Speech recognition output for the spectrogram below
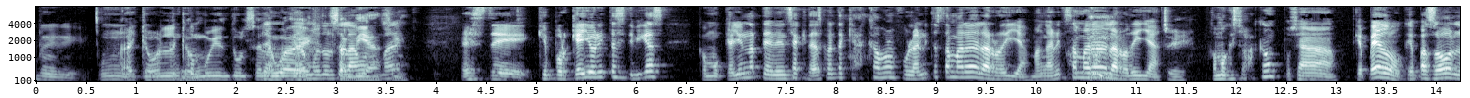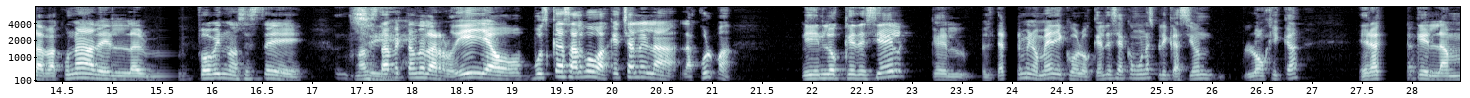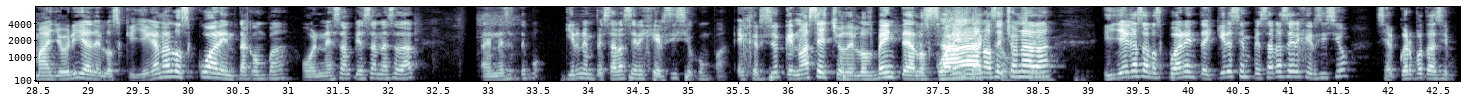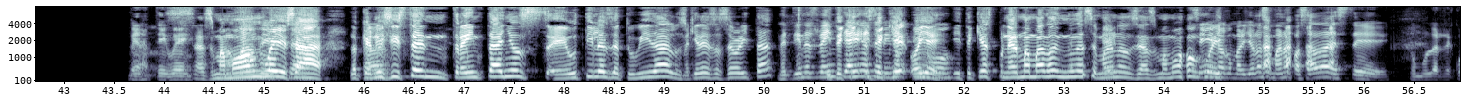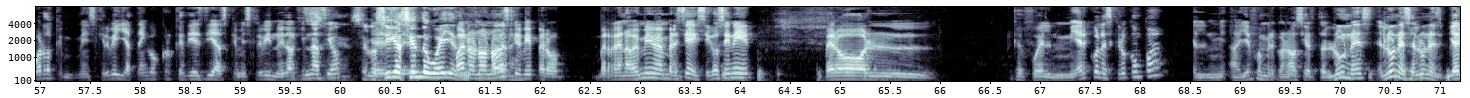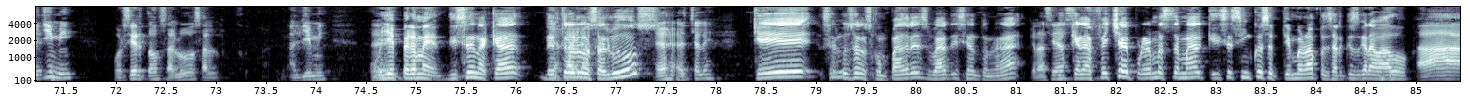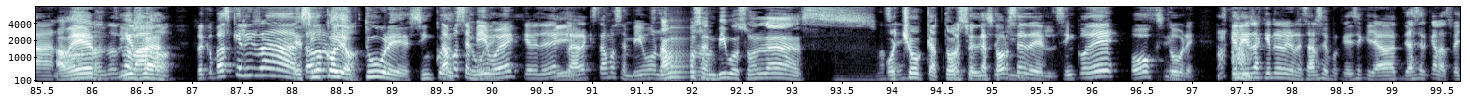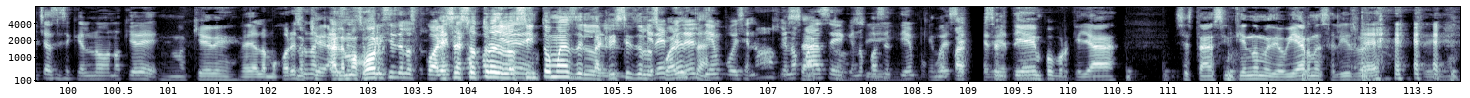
un- Ay, qué un- quedó muy dulce el agua quedó de muy dulce el agua, sandía, compadre. sí. Este, que por qué hay ahorita, si te fijas, como que hay una tendencia que te das cuenta que, ah, cabrón, fulanito está madre de la rodilla, manganito está madre de la rodilla. Sí. Como que, ah, o sea, ¿qué pedo? ¿Qué pasó? La vacuna del el COVID nos, este, nos Sí. está afectando la rodilla o buscas algo a qué echarle la, la culpa. Y lo que decía él, que el, el término médico, lo que él decía como una explicación lógica, era que la mayoría de los que llegan a los 40, compa, o en esa empiezan a esa edad, en ese tiempo, quieren empezar a hacer ejercicio, compa. Ejercicio que no has hecho de los 20 a los 40, no has Exacto, hecho nada. Y llegas a los 40 y quieres empezar a hacer ejercicio, si el cuerpo te va a decir, espérate, güey. No mamón, güey. O sea, lo que no hiciste en 30 años eh, útiles de tu vida, los Me- quieres hacer ahorita. me tienes Y 20 te, qui- y años te en qui- oye, y te quieres poner mamado en una semana, o seas mamón, Sí, güey. no, como yo la semana pasada, este, como les recuerdo que me inscribí, ya tengo creo que 10 días que me inscribí, no he ido al gimnasio. Sí, se lo Este, sigue haciendo, güey. Bueno, no, no me inscribí, pero renové mi membresía y sigo sin ir. Pero el. que fue el miércoles, creo, compa. El, ayer fue miércoles, no, cierto. El lunes, el lunes, el lunes, vi al Jimmy. Por cierto, saludos al, al Jimmy. Eh, Oye, espérame, dicen acá, dentro de los saludos, eh, échale. que saludos a los compadres, Bar, dice Antonella, y Gracias. que la fecha del programa está mal, que dice 5 de septiembre, van a pensar que es grabado. Ah, A ver, no, no es Isra. Lo que pasa es que el Isra. es está 5 de octubre, 5 de Estamos en octubre. vivo, ¿eh? Que debe Sí. aclarar que estamos en vivo. no- Estamos no- en vivo, son las No sé. 8.14. 8-14 del 5 de octubre. Es que el Isra quiere regresarse porque dice que ya, ya acercan las fechas, dice que él no, no quiere. No quiere. eh, A lo mejor es No una quiere- a lo mejor crisis de los 40. Ese es compa, otro de los quiere- síntomas de la crisis de los quiere tener 40. el tiempo, dice, no, que no Exacto, pase, que no sí, pase el tiempo. Que no pase ser, el tiempo porque ya se está sintiendo medio viernes el Israel. Sí.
